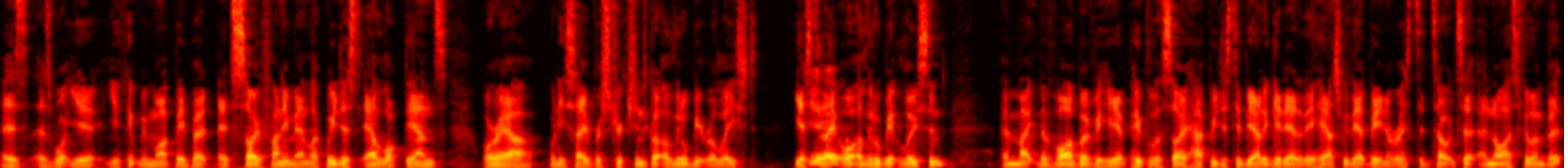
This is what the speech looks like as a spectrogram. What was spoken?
as as what you you think we might be, but it's so funny, man. Like we just our lockdowns or our what do you say restrictions got a little bit released yesterday Yeah. or a little bit loosened. And mate, the vibe over here, people are so happy just to be able to get out of their house without being arrested. So it's a, a nice feeling. But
